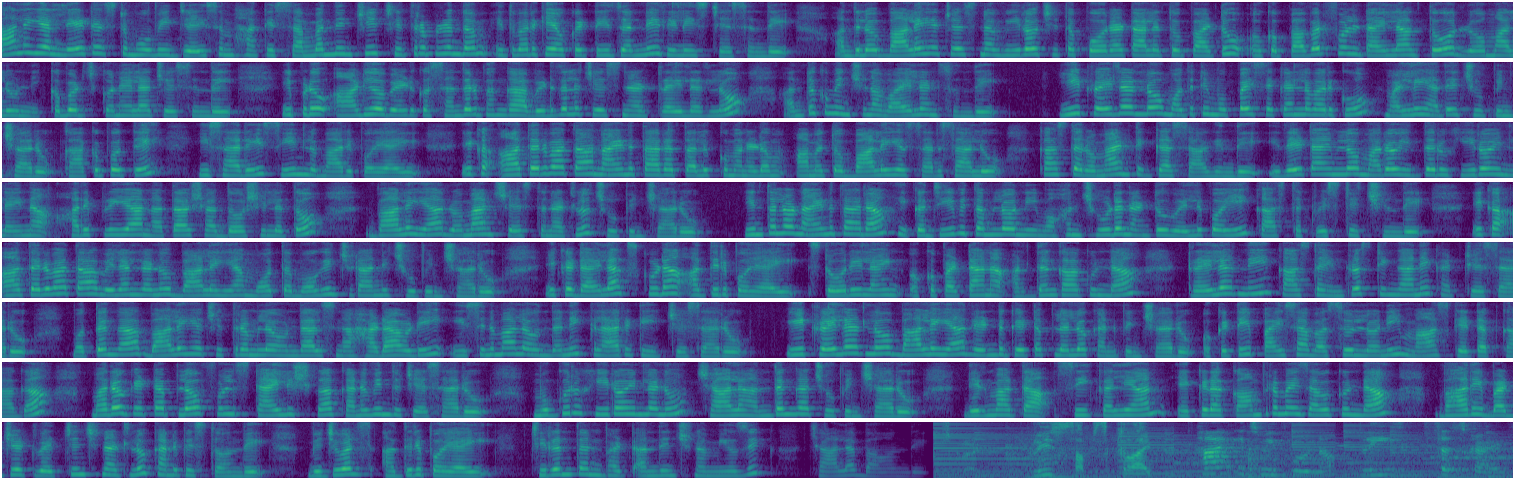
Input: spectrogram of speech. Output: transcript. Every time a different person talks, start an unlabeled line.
Balayya latest movie జయసింహకి సంబంధించి చిత్ర బృందం ఇదివరకే ఒక టీజర్ని రిలీజ్ చేసింది. అందులో బాలయ్య చేసిన వీరోచిత పోరాటాలతో పాటు ఒక పవర్ఫుల్ డైలాగ్తో రోమాలు నిక్కబడుచుకునేలా చేసింది. ఇప్పుడు ఆడియో వేడుక సందర్భంగా విడుదల చేసిన ట్రైలర్లో అంతకు మించిన వైలెన్స్ ఉంది. ఈ ట్రైలర్లో మొదటి ముప్పై సెకండ్ల వరకు మళ్ళీ అదే చూపించారు. కాకపోతే ఈసారి సీన్లు మారిపోయాయి. ఇక ఆ తర్వాత నయనతార తలుక్కుమనడం ఆమెతో బాలయ్య సరసాలు కాస్త రొమాంటిక్గా సాగింది. ఇదే టైంలో మరో ఇద్దరు హీరోయిన్లైన హరిప్రియ నతాషా దోషిలతో బాలయ్య రొమాన్స్ చేస్తున్నట్లు చూపించారు. ఇంతలో నయనతార ఇక జీవితంలో నీ మొహం చూడనంటూ వెళ్ళిపోయి కాస్త ట్విస్ట్ ఇచ్చింది. ఇక ఆ తర్వాత విలన్లను బాలయ్య మోత మోగించడాన్ని చూపించారు. ఇక డైలాగ్స్ కూడా అదిరిపోయాయి. స్టోరీ లైన్ ఒక పట్టాన అర్థం కాకుండా ట్రైలర్ని కాస్త ఇంట్రెస్టింగ్గానే కట్ చేశారు. మొత్తంగా బాలయ్య చిత్రంలో ఉండాల్సిన హడావుడి ఈ సినిమాలో ఉందని క్లారిటీ ఇచ్చేశారు. ఈ ట్రైలర్లో బాలయ్య రెండు గెటప్లలో కనిపించారు. ఒకటి పైసా వసూల్లోని మాస్ గెటప్ కాగా మరో గెటప్లో ఫుల్ స్టైలిష్గా కనువిందు చేశారు. ముగ్గురు హీరోయిన్లను చాలా అందంగా చూపించారు. నిర్మాత సి. కళ్యాణ్ ఎక్కడ కాంప్రమైజ్ అవ్వకుండా భారీ బడ్జెట్ వెచ్చించినట్లు కనిపిస్తోంది. విజువల్స్ అదిరిపోయాయి. చిరంతన్ భట్ అందించిన మ్యూజిక్ చాలా బాగుంది.
It's me Purna. Please subscribe.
